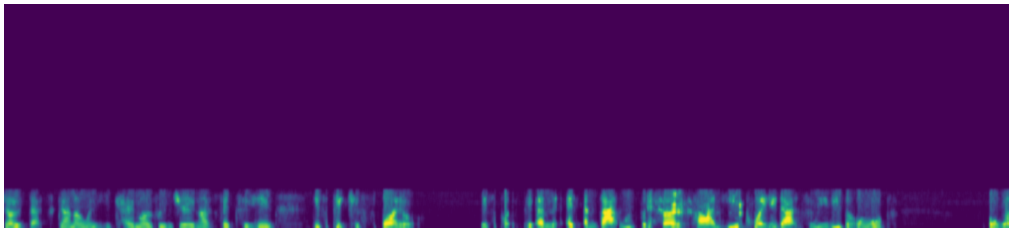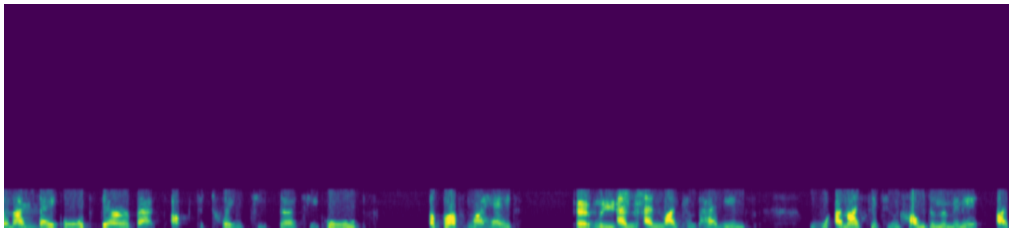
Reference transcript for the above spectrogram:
showed that to Gano when he came over in June, I said to him, "This picture's spoiled." This and and that was the first time he pointed out to me these are orbs. But when mm-hmm. I say orbs, there are about up to 20, 30 orbs above my head. At least. And and my companions. And I said to him, hold on a minute, I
